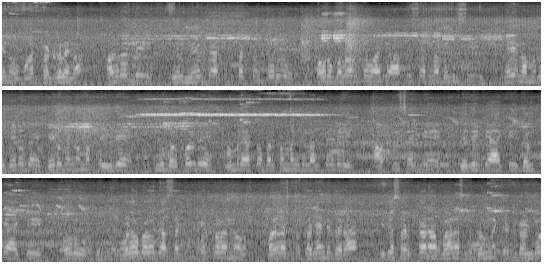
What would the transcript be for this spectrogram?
ಏನು ಮಾಡ್ಕೊಂಡಿರಲ್ಲ ಅದರಲ್ಲಿ ಇವರು ಮೇಲ್ಜಾತಿಗೆ ತಕ್ಕಂಥವ್ರು, ಅವರು ಬಲವಂತವಾಗಿ ಆಫೀಸರ್ನ ಬೆಳೆಸಿ, ಏ ನಮ್ಮದು ಬೇಡದ, ಬೇಡದಂಗ ಮತ್ತೆ ಇದೆ, ನೀವು ಬರ್ಕೊಳ್ರಿ ನಮ್ಮದು ಯಾಕೆ ಬರ್ಕೊಂಬಂಗಿಲ್ಲ ಅಂತೇಳಿ ಆಫೀಸರ್ಗೆ ಬೆದರಿಕೆ ಹಾಕಿ, ಧಮಕಿ ಹಾಕಿ, ಅವರು ಒಳಗೊಳಗ ಸರ್ಟಿಫಿಕೇಟ್ಗಳನ್ನು ಭಾಳಷ್ಟು ತಗೊಂಡಿದ್ದಾರೆ ಇದು ಸರ್ಕಾರ ಭಾಳಷ್ಟು ಗಮನಕ್ಕೆ ಇಟ್ಕೊಂಡು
